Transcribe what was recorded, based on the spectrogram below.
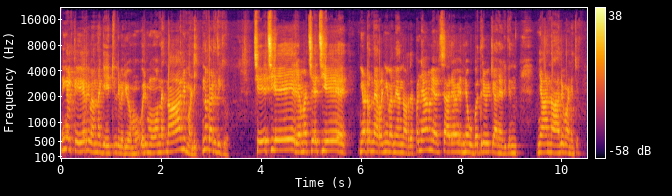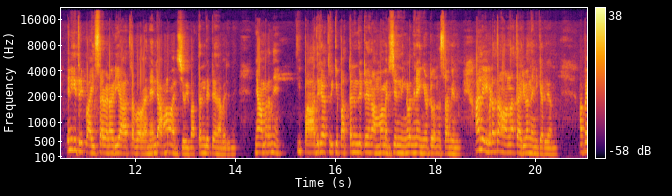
നിങ്ങൾ കയറി വന്ന ഗേറ്റിൽ വരുമോ ഒരു മൂന്ന് നാല് മണി. എന്ന് കരുതിക്കോ? ചേച്ചിയേ രമ ചേച്ചിയേ ഇങ്ങോട്ടൊന്ന് ഇറങ്ങി വന്നേന്ന് പറഞ്ഞു. അപ്പം ഞാൻ വിചാരിച്ച ആരോ എന്നെ ഉപദ്രവിക്കാനായിരിക്കുന്നു ഞാൻ നാല് മണിക്ക്. എനിക്ക് ഇത്തിരി പൈസ വേണം ഒരു യാത്ര പോകാൻ. എന്റെ അമ്മ മരിച്ചുപോയി പത്തനംതിട്ടയെന്നാണ് വരുന്നത് ഞാൻ പറഞ്ഞേ ഈ പാതിരാത്രിക്ക് പത്തനംതിട്ടയിൽ നിന്ന് അമ്മ മരിച്ചത് നിങ്ങളെന്തിനാ ഇങ്ങോട്ട് വന്ന സമയം അല്ല ഇവിടെ വന്നാൽ തരുമെന്ന് എനിക്കറിയാമെന്ന് അപ്പോൾ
